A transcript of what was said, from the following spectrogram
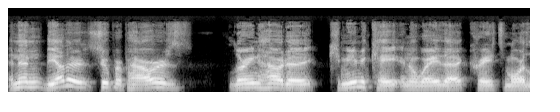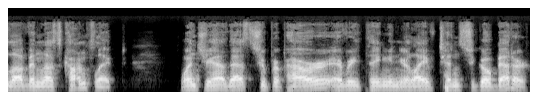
And then the other superpower is learning how to communicate in a way that creates more love and less conflict. Once you have that superpower, everything in your life tends to go better.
